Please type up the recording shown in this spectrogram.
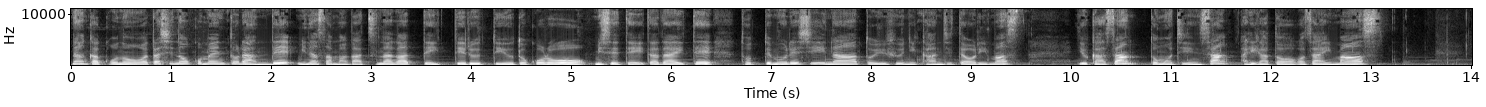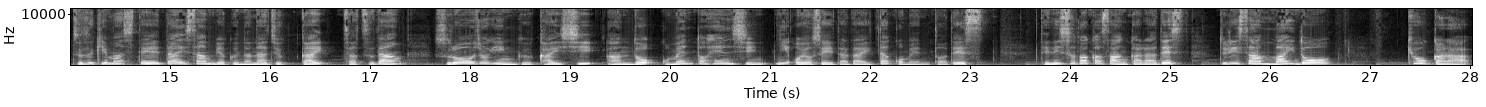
なんかこの私のコメント欄で皆様がつながっていってるっていうところを見せていただいてとっても嬉しいなというふうに感じておりますゆかさんともちんさんありがとうございます続きまして第370回雑談スロージョギング開始コメント返信にお寄せいただいたコメントです。テニスバカさんからです。ジュリさん毎度。今日から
